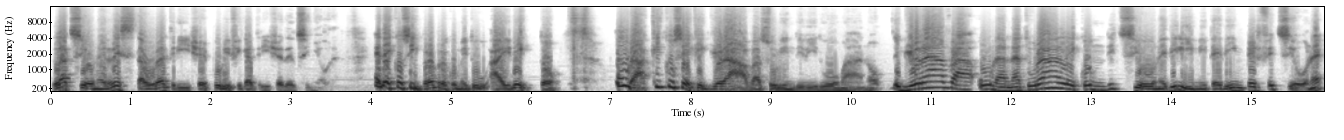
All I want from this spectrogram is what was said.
l'azione restauratrice e purificatrice del Signore. Ed è così proprio come tu hai detto. Ora, che cos'è che grava sull'individuo umano? Grava una naturale condizione di limite, di imperfezione,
